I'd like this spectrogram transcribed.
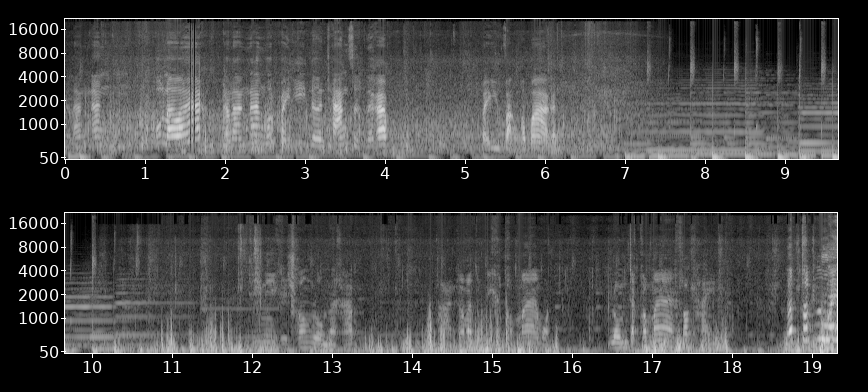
กำลังนั่งพวกเราฮะกำลังนั่งรถไปที่เนินช้างศึกนะครับ ไปฝั่งพม่ากัน ช่องลมนะครับ ผ่านเข้ามาตรงนี้คือพม่าหมด ลมจากพม่าเข้าไทยรับทับรวย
